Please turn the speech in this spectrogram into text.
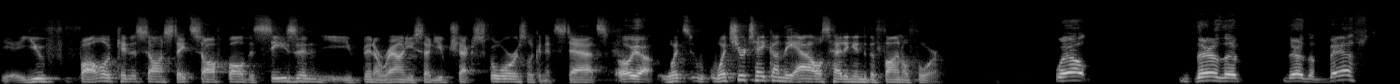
You've followed Kennesaw State softball this season. You've been around. You said you've checked scores, looking at stats. Oh yeah. What's what's your take on the Owls heading into the Final Four? Well, they're the they're the best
